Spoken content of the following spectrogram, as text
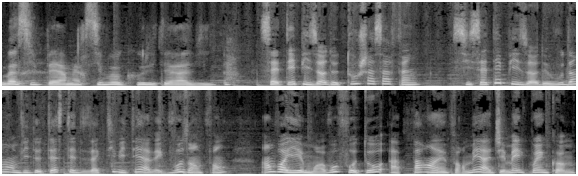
Bah super, merci beaucoup, j'étais ravie. Cet épisode touche à sa fin. Si cet épisode vous donne envie de tester des activités avec vos enfants, envoyez-moi vos photos à parentsinformés@gmail.com.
